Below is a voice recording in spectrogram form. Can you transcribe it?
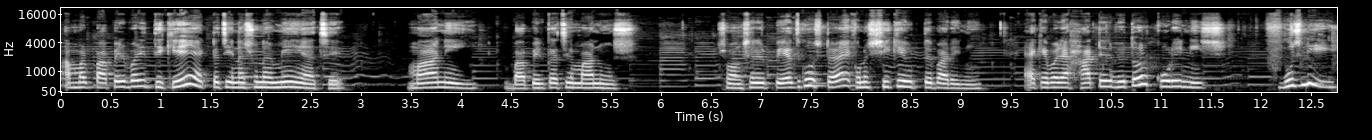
আমার বাপের বাড়ির দিকে একটা চেনাশোনা মেয়ে আছে। মা নেই, বাপের কাছে মানুষ। সংসারের পেঁয়াজ ঘোষটা এখনও শিখে উঠতে পারেনি। একেবারে হাটের ভেতর করে নিস। বুঝলি?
